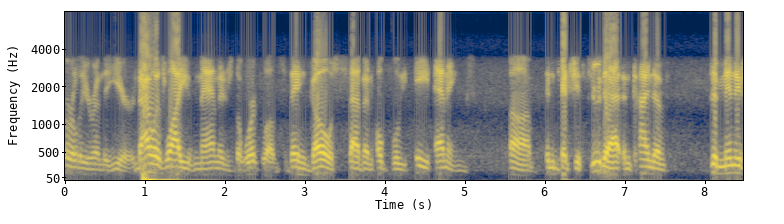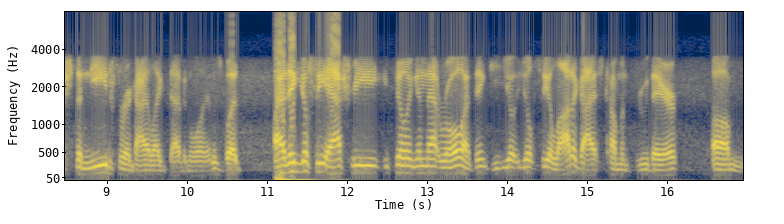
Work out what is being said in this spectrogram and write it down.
earlier in the year. Now is why you've managed the workload, so they can go seven, hopefully eight innings, um, and get you through that, and kind of diminish the need for a guy like Devin Williams. But I think you'll see Ashby filling in that role. I think you'll you'll see a lot of guys coming through there. Um,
